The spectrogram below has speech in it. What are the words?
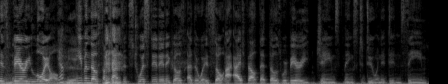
is very loyal, Yeah. even though sometimes it's twisted and it goes other ways. So I, I felt that those were very James things to do, and it didn't seem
